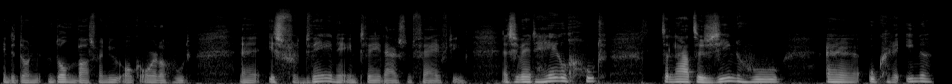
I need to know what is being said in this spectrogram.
in de Don Donbass, waar nu ook oorlog woedt, uh, is verdwenen in 2015. En ze weet heel goed te laten zien hoe uh, Oekraïne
